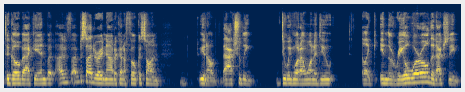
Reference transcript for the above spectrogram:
to go back in. But I've I've decided right now to kind of focus on, you know, actually doing what I want to do, like in the real world, and actually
